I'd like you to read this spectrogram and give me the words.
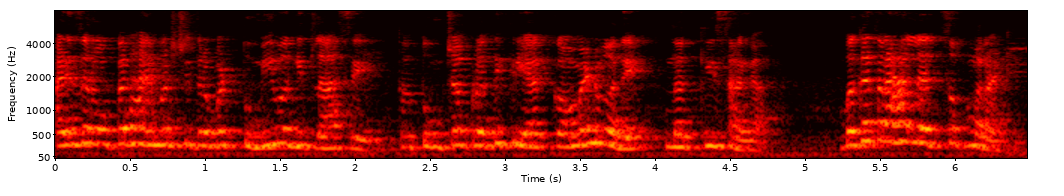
आणि जर ओपन हायमर चित्रपट तुम्ही बघितला असेल तर तुमच्या प्रतिक्रिया कमेंटमध्ये नक्की सांगा. बघत राहा लेट्सअप मराठी.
